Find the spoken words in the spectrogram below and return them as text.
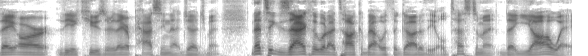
they are the accuser. They are passing that judgment. And that's exactly what I talk about with the God of the Old Testament, the Yahweh,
